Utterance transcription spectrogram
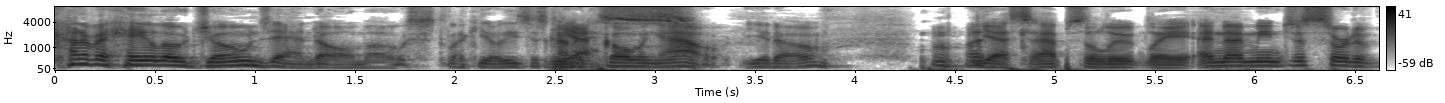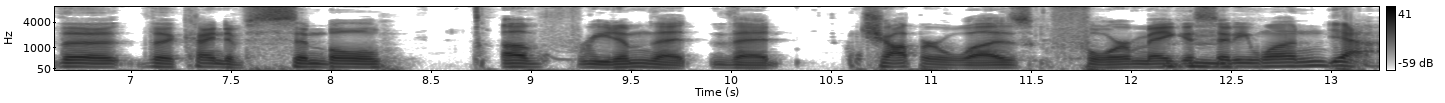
kind of a Halo Jones end almost. Like you know, he's just kind Yes. of going out. You know. yes, absolutely. And I mean, just sort of the the kind of symbol of freedom that that Chopper was for Mega City One, Yeah,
